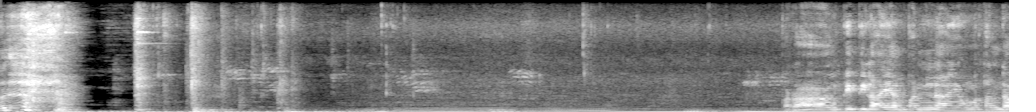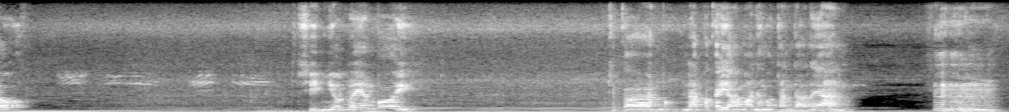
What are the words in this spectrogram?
Parang pipilayan pa nila yung matanda. oh. Senior na yan, boy. Tsaka napakayaman na matanda na yan.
